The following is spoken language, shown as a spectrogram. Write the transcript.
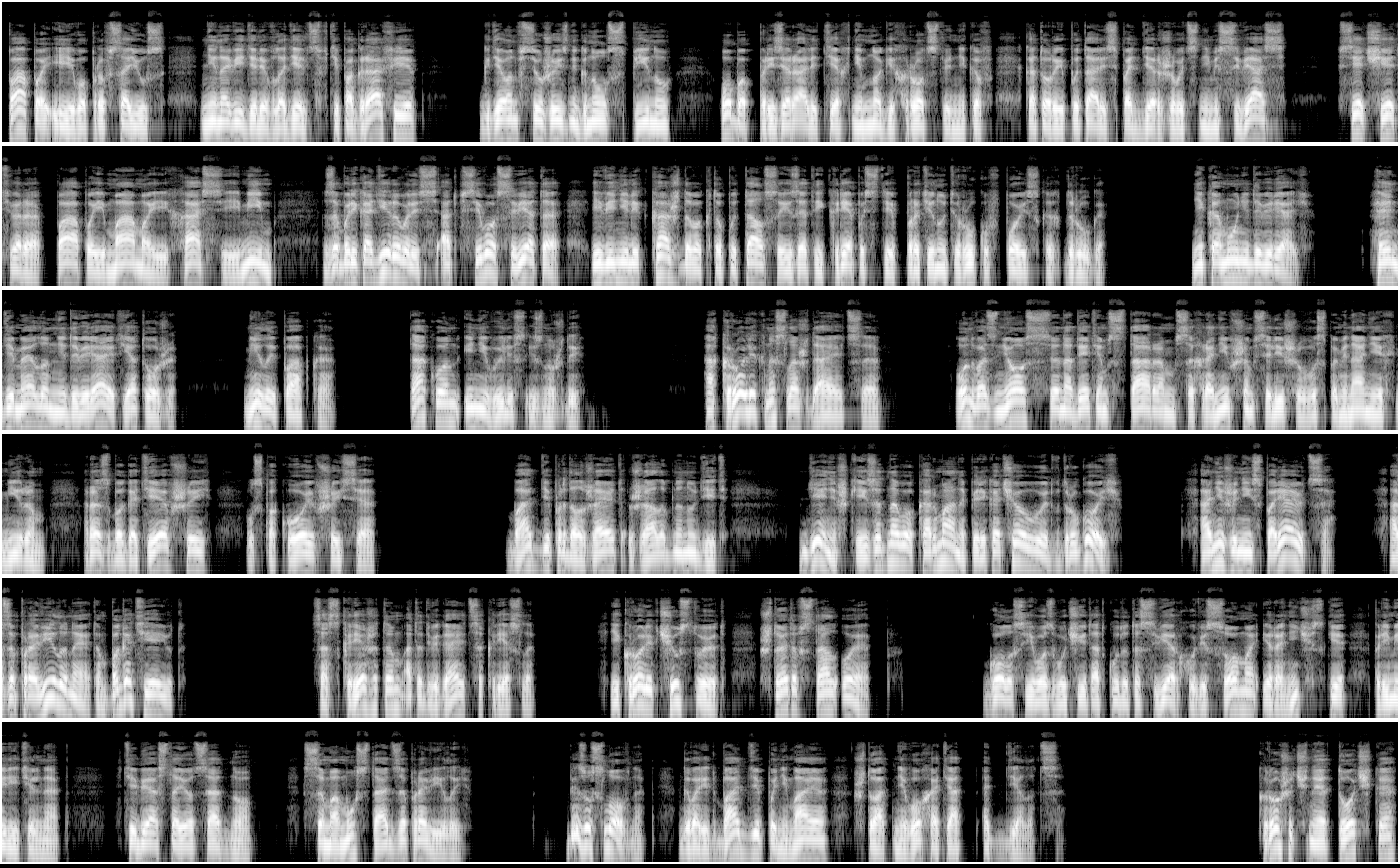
папа и его профсоюз ненавидели владельцев типографии, где он всю жизнь гнул спину, оба презирали тех немногих родственников, которые пытались поддерживать с ними связь, все четверо, папа и мама, и Хасси, и Мим — забаррикадировались от всего света и винили каждого, кто пытался из этой крепости протянуть руку в поисках друга. Никому не доверяй. Энди Меллон не доверяет, я тоже. Милый папка. Так он и не вылез из нужды. А кролик наслаждается. Он вознесся над этим старым, сохранившимся лишь в воспоминаниях миром, разбогатевший, успокоившийся, Бадди продолжает жалобно нудить. Денежки из одного кармана перекочевывают в другой. Они же не испаряются, а за правила на этом богатеют. Со скрежетом отодвигается кресло. И кролик чувствует, что это встал Уэбб. Голос его звучит откуда-то сверху, весомо, иронически, примирительно. «Тебе остается одно — самому стать за правилой». «Безусловно», — говорит Бадди, понимая, что от него хотят отделаться. Крошечная точка,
